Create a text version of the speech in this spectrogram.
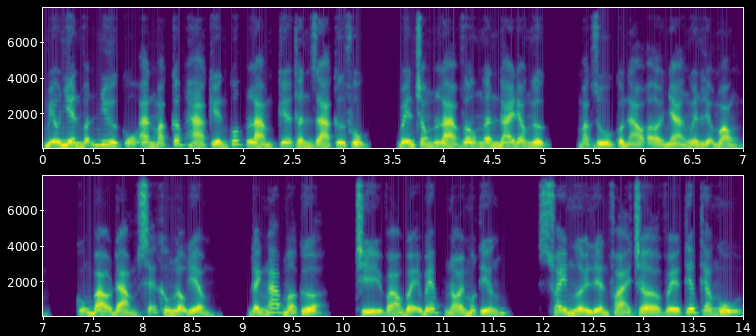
Miêu nhiên vẫn như cũ ăn mặc cấp Hà Kiến Quốc làm kia thân gia cư phục, bên trong là vô ngân đai đeo ngực, mặc dù quần áo ở nhà nguyên liệu mỏng, cũng bảo đảm sẽ không lậu điểm, đánh ngáp mở cửa, chỉ vào bệ bếp nói một tiếng, xoay người liền phải trở về tiếp theo ngủ,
